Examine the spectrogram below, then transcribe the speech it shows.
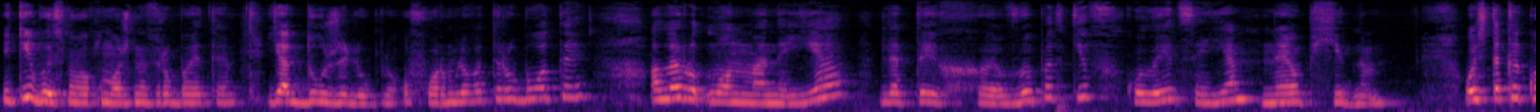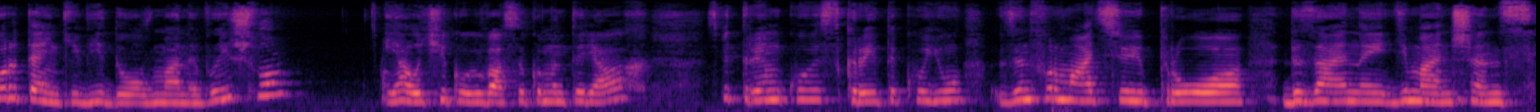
Який висновок можна зробити? Я дуже люблю оформлювати роботи, але рулон в мене є для тих е, випадків, коли це є необхідним. Ось таке коротеньке відео в мене вийшло. Я очікую вас у коментарях з підтримкою, з критикою, з інформацією про дизайни Dimensions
